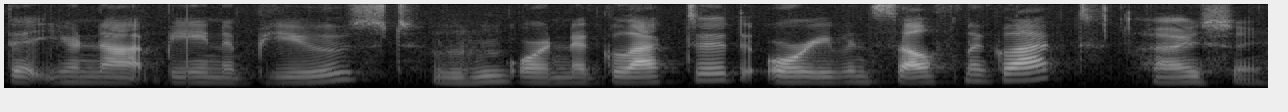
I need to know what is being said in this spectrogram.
that you're not being abused Mm-hmm. or neglected or even self-neglect. I see.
